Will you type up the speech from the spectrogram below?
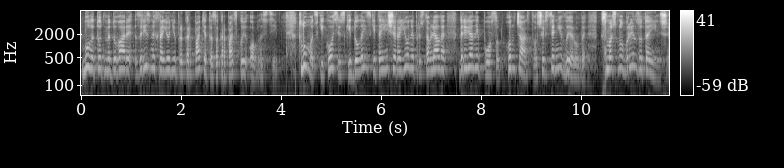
Були тут медовари з різних районів Прикарпаття та Закарпатської області. Тлумацький, Косівський, Долинський та інші райони представляли дерев'яний посуд, гончарство, шерстяні вироби, смачну бринзу та інше.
